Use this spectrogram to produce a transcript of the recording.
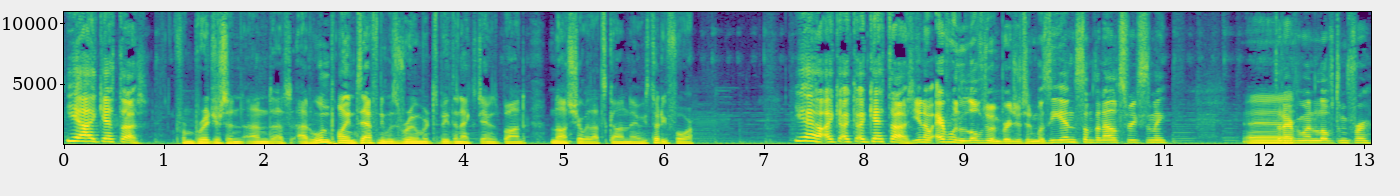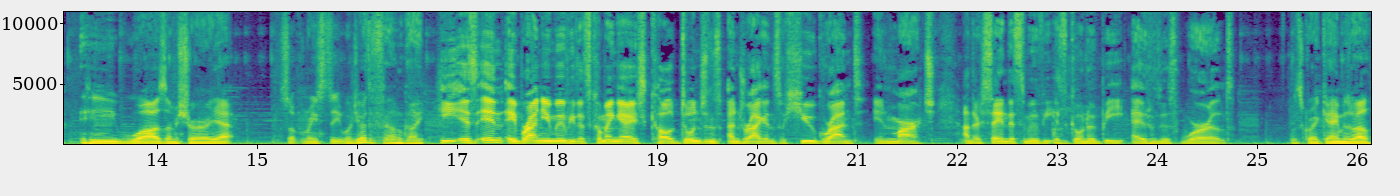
yeah, I get that. From Bridgerton, and at, at one point definitely was rumoured to be the next James Bond. Not sure where that's gone now. He's 34. Yeah, I, I, I get that. You know, everyone loved him in Bridgerton. Was he in something else recently Uh, that everyone loved him for? He was, I'm sure, yeah. Something recently. Well, you're the film guy. He is in a brand new movie that's coming out called Dungeons and Dragons with Hugh Grant in March, and they're saying this movie is going to be out of this world. It was a great game as well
